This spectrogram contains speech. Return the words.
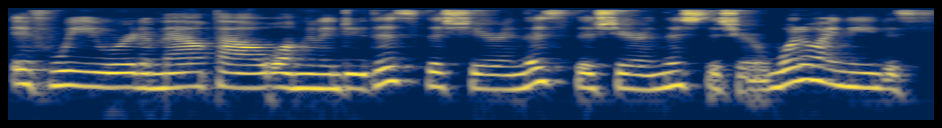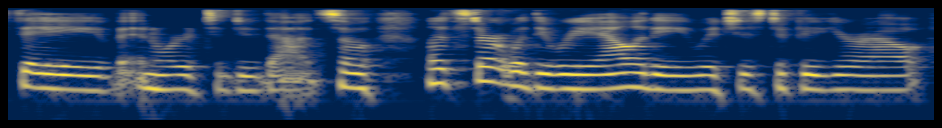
if we were to map out, well, I'm going to do this this year and this this year and this this year, what do I need to save in order to do that? So let's start with the reality, which is to figure out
